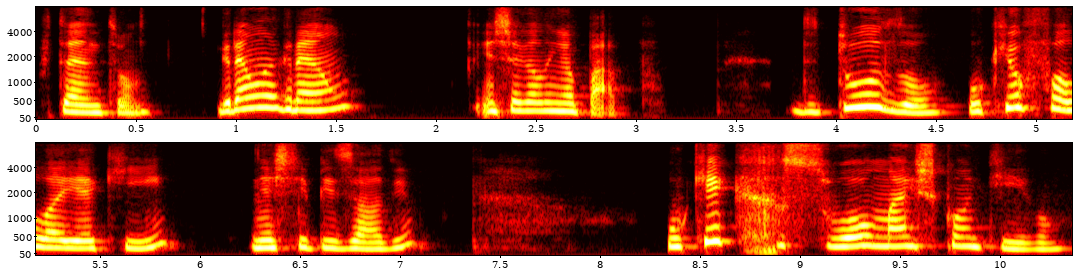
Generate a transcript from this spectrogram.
Portanto, grão a grão, enche a papo. De tudo o que eu falei aqui, neste episódio, o que é que ressoou mais contigo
